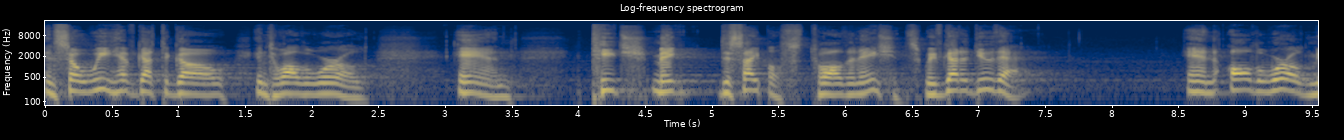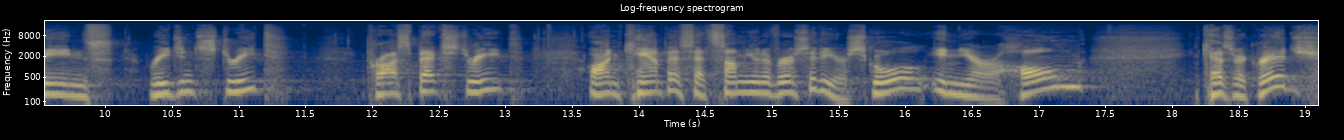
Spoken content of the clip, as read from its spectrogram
And so we have got to go into all the world and teach, make disciples to all the nations. We've got to do that. And all the world means Regent Street, Prospect Street, on campus at some university or school, in your home, Keswick Ridge,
